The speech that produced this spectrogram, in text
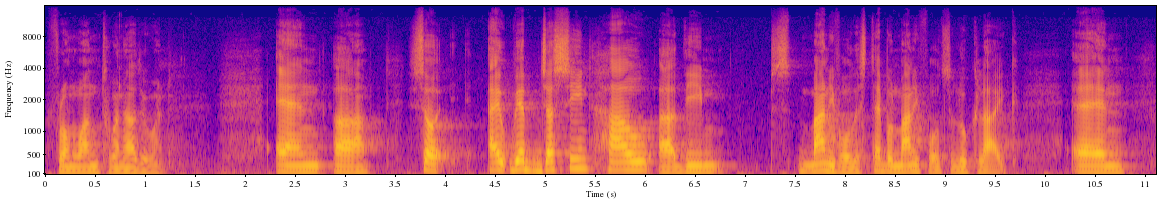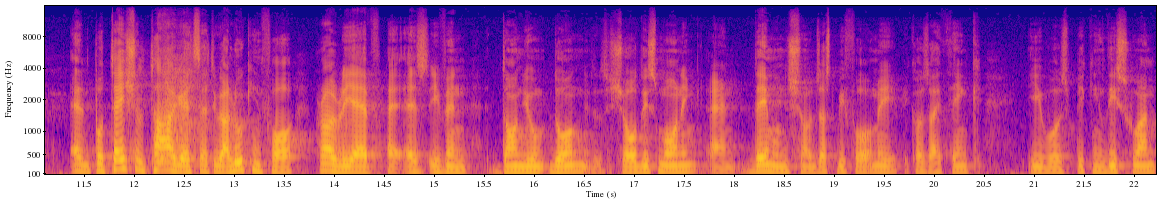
from one to another one. And uh, so I, we have just seen how uh, the manifold, the stable manifolds look like. And, and potential targets that we are looking for probably have, as even Don, Don showed this morning, and Damon showed just before me, because I think he was picking this one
